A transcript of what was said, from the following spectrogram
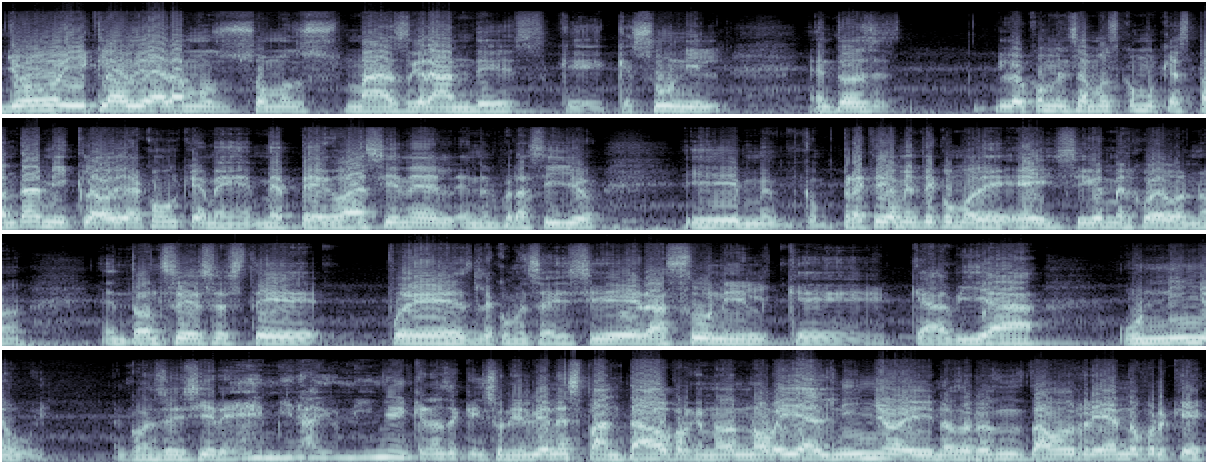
yo y Claudia éramos, somos más grandes que, que Sunil, entonces lo comenzamos como que a espantar. A mí Claudia como que me, me pegó así en el, en el bracillo y me- prácticamente como de, hey, sígueme el juego, ¿no? Entonces, este, pues le comencé a decir a Sunil que, que había un niño, güey. Comencé a decir, hey, mira, hay un niño y que no sé qué. Y Sunil bien espantado porque no, no veía al niño y nosotros nos estábamos riendo porque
